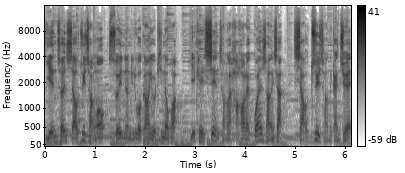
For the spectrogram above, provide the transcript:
演成小剧场哦，所以呢，你如果刚刚有听的话，也可以现场来好好来观赏一下小剧场的感觉。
